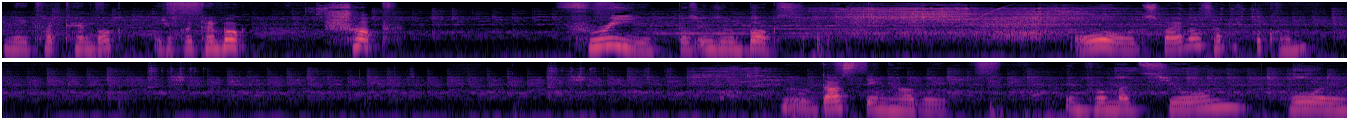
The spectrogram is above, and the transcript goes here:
Nee, gerade keinen Bock. Ich hab grad keinen Bock. Shop. Free. Das ist irgendeine so Box. Oh, zwei was habe ich bekommen. Das Ding habe ich. Information holen.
